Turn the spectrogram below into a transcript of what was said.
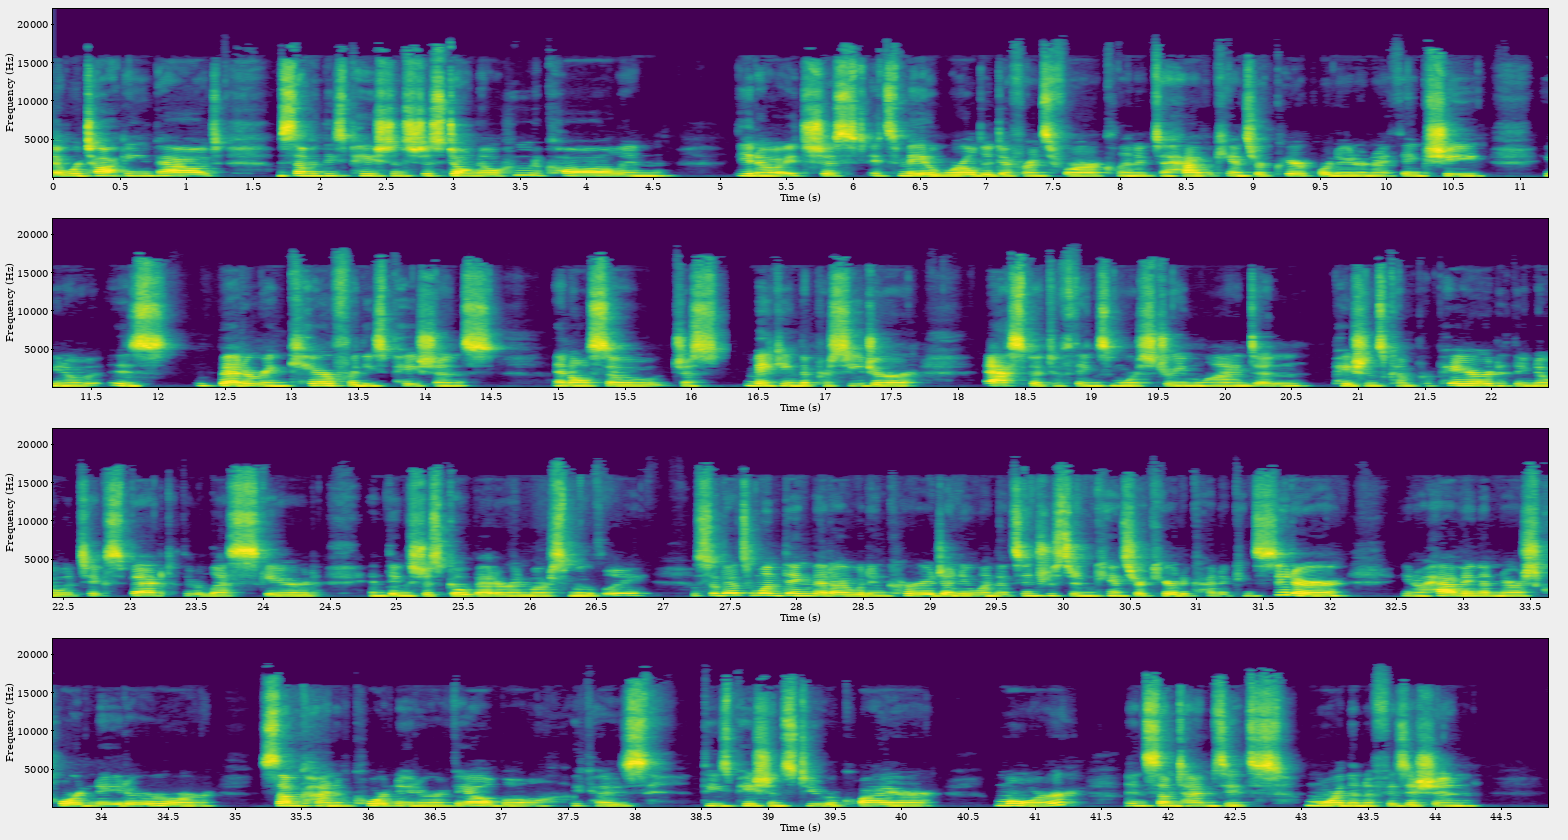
that we're talking about. Some of these patients just don't know who to call and you know, it's just it's made a world of difference for our clinic to have a cancer care coordinator and I think she, you know, is bettering care for these patients and also just making the procedure aspect of things more streamlined and patients come prepared they know what to expect they're less scared and things just go better and more smoothly so that's one thing that i would encourage anyone that's interested in cancer care to kind of consider you know having a nurse coordinator or some kind of coordinator available because these patients do require more and sometimes it's more than a physician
